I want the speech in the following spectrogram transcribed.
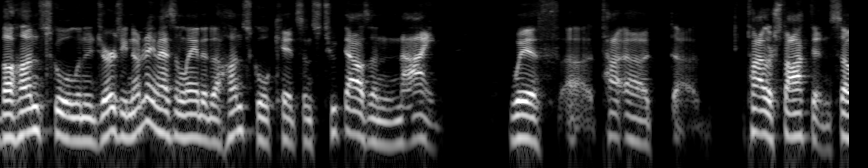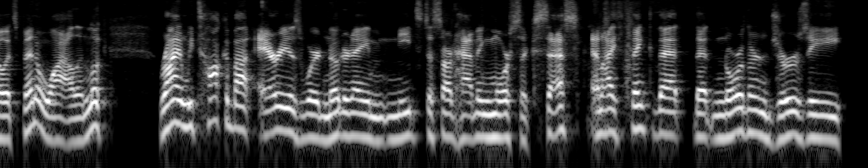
the Hun School in New Jersey. Notre Dame hasn't landed a Hun School kid since 2009 with uh, Ty, uh, uh, Tyler Stockton. So it's been a while. And look, Ryan, we talk about areas where Notre Dame needs to start having more success, and I think that that Northern Jersey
